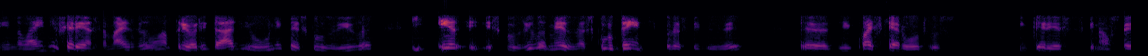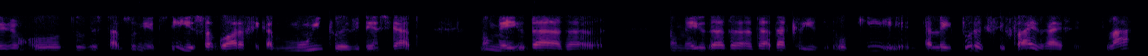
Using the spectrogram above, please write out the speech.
e não é indiferença, mas uma prioridade única, exclusiva e, e exclusiva mesmo, excludente, por assim dizer, é, de quaisquer outros interesses que não sejam os dos Estados Unidos. E isso agora fica muito evidenciado no meio da, da no meio da, da, da, da, crise. O que a leitura que se faz, Heisen, lá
